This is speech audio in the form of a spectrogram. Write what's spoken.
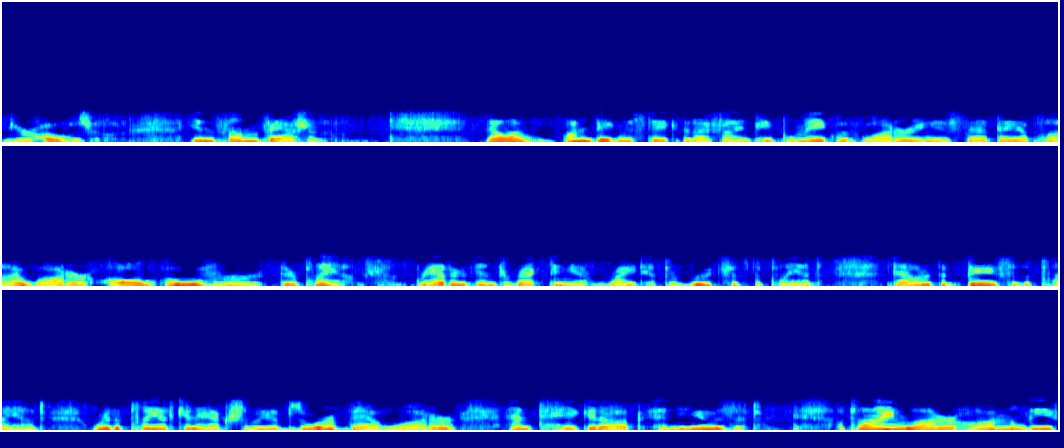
your hose in some fashion. Now, one, big mistake that I find people make with watering is that they apply water all over their plants rather than directing it right at the roots of the plant, down at the base of the plant, where the plant can actually absorb that water and take it up and use it. Applying water on the leaf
